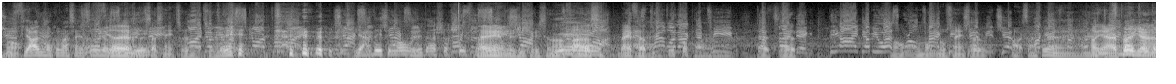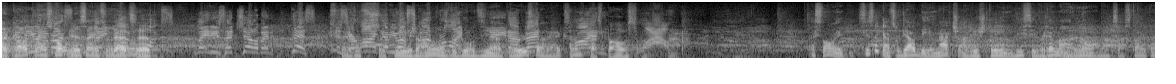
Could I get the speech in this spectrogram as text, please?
Je suis fier de montrer ma ceinture, j'avais Euh, oublié. sa ceinture, Mathieu. Regardez tout le monde, été à la chercher. Ben, moi, j'ai pris ça dans la Yeah. face. Bien fait. T'es pas peur. That's it. On, on monte nos ceintures. Ah, c'est un peu un, Ah, il y a un peu, il y a un- de coq, on se montre les ceintures. That's là. it. C'est un peu les jambes, on se dégourdit un peu, c'est correct ça. Ça se passe. Ah, Sinon, mais c'est ça quand tu regardes des matchs enregistrés indie, c'est vraiment long avant que ça starte. Hein?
